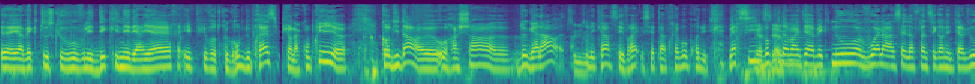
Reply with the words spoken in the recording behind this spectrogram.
avec tout ce que vous voulez décliner derrière, et puis votre groupe de presse, puis on a compris, candidat au rachat de Gala. En tous les cas, c'est vrai, c'est un très beau produit. Merci, beaucoup d'avoir été avec nous. Voilà, c'est la fin de ces grandes interview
